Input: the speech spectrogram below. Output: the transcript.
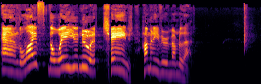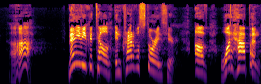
and life the way you knew it changed. How many of you remember that? Aha. Many of you could tell incredible stories here of what happened.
